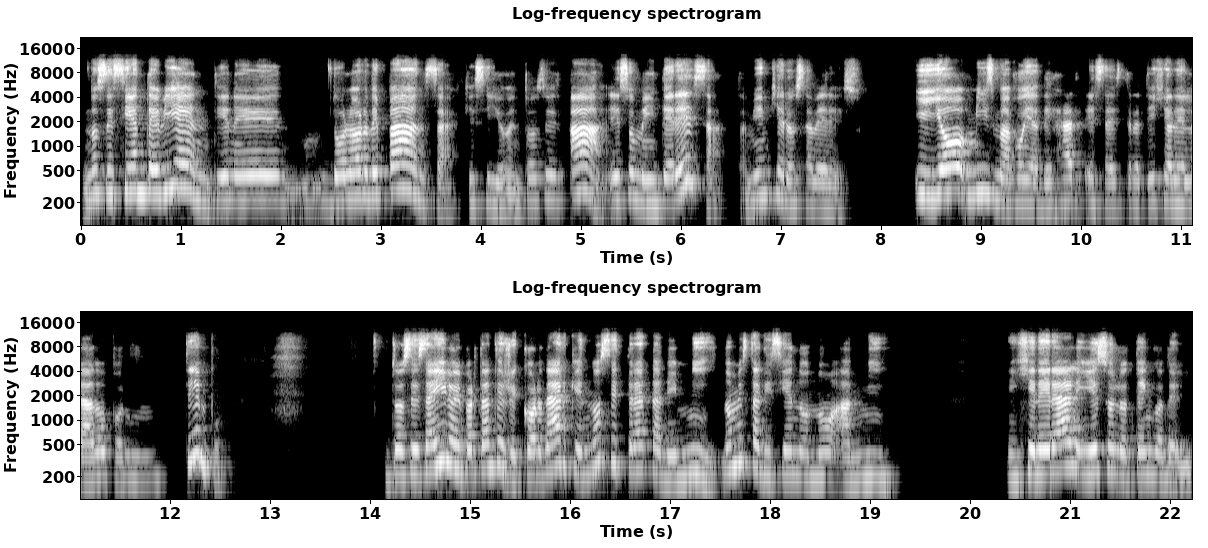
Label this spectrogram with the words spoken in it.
no se siente bien, tiene dolor de panza, qué sé yo. Entonces, ah, eso me interesa, también quiero saber eso. Y yo misma voy a dejar esa estrategia de lado por un tiempo. Entonces ahí lo importante es recordar que no se trata de mí, no me está diciendo no a mí. En general, y eso lo tengo del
